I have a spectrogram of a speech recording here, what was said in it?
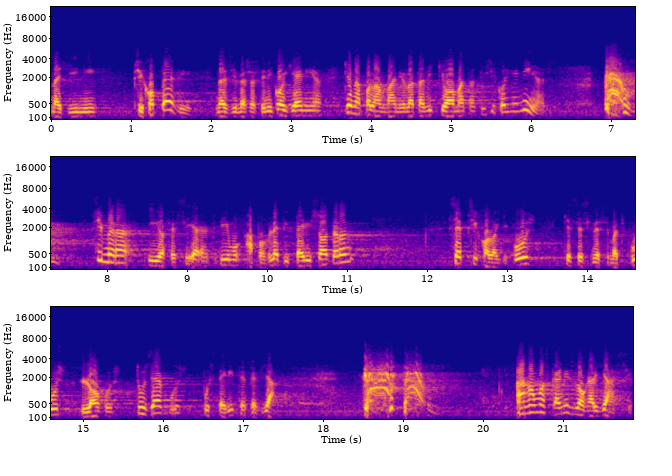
να γίνει ψυχοπαίδι να ζει μέσα στην οικογένεια και να απολαμβάνει όλα τα δικαιώματα της οικογένειας σήμερα η υιοθεσία αγαπητοί μου αποβλέπει περισσότερον σε ψυχολογικούς και σε συναισθηματικούς λόγους τους ζεύγους που στερείται παιδιά. Αν όμως κανείς λογαριάσει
